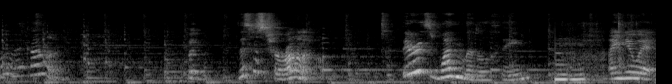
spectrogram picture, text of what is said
Oh my god. But this is Toronto. There is one little thing. Mm-hmm. I knew it.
